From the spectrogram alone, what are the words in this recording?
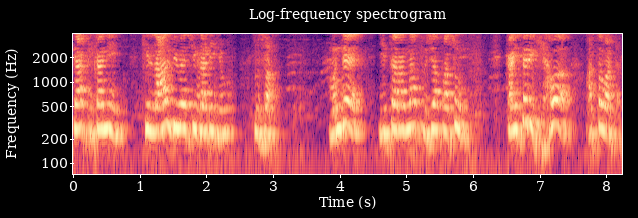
त्या ठिकाणी ही लाल दिव्याची गाडी घेऊन तू जा. म्हणजे इतरांना तुझ्यापासून काहीतरी घ्यावं असं वाटत.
